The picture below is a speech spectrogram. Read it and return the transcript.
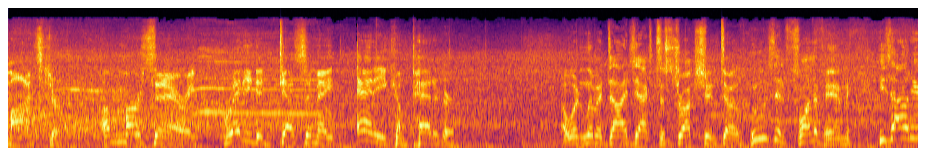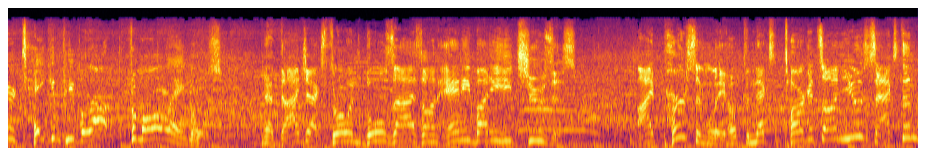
monster, a mercenary, ready to decimate any competitor. I wouldn't limit Dijak's destruction to who's in front of him. He's out here taking people out from all angles. Yeah, Dijak's throwing bullseyes on anybody he chooses. I personally hope the next target's on you, Saxton.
